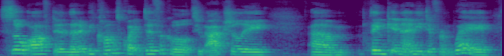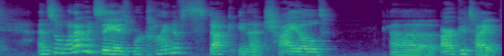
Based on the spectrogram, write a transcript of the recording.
so often that it becomes quite difficult to actually um, think in any different way. And so, what I would say is, we're kind of stuck in a child uh, archetype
